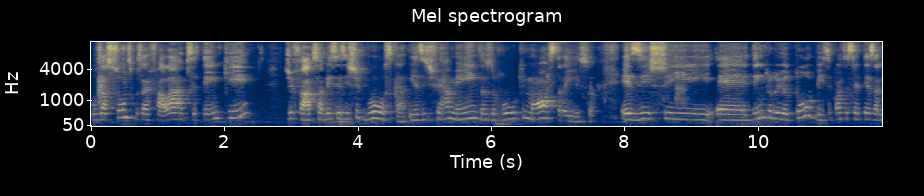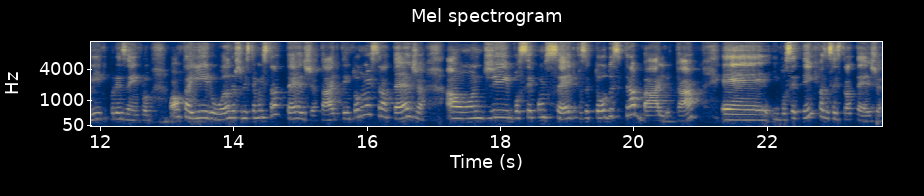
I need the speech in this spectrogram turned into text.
os assuntos que você vai falar, você tem que de fato saber se existe busca e existe ferramentas do Google que mostra isso. Existe é, dentro do YouTube, você pode ter certeza ali que, por exemplo, o Altair, o Anderson, eles têm uma estratégia, tá? Ele tem toda uma estratégia aonde você consegue fazer todo esse trabalho, tá? É, e você tem que fazer essa estratégia.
